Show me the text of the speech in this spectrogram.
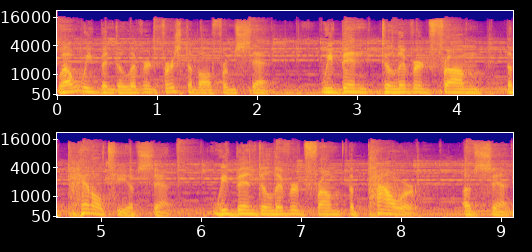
Well, we've been delivered, first of all, from sin. We've been delivered from the penalty of sin. We've been delivered from the power of sin.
